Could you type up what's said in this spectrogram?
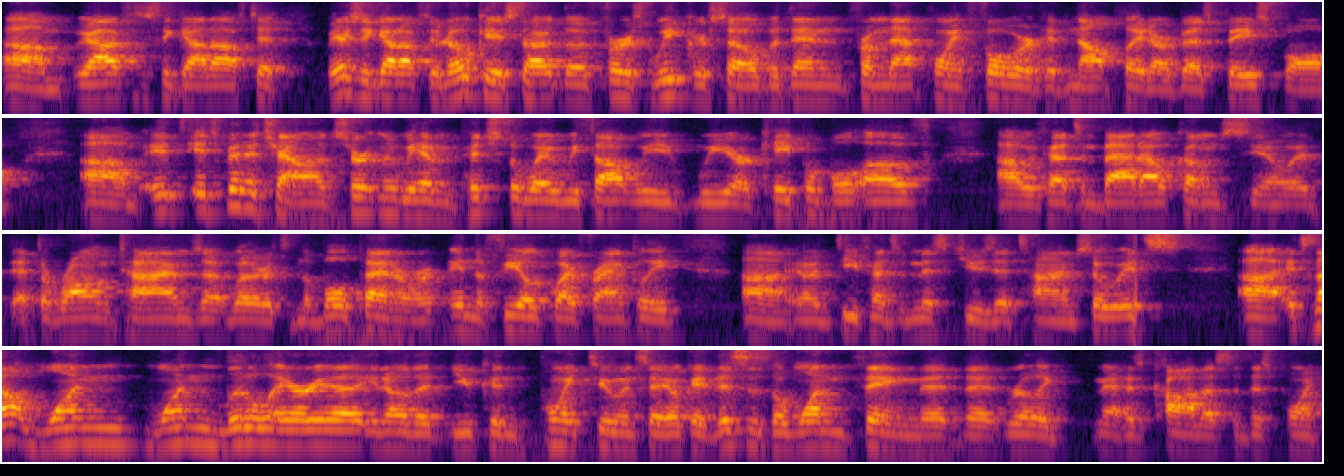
Um, we obviously got off to we actually got off to an okay start the first week or so, but then from that point forward, have not played our best baseball. Um, it, has been a challenge. Certainly, we haven't pitched the way we thought we we are capable of. Uh, we've had some bad outcomes, you know, at, at the wrong times, uh, whether it's in the bullpen or in the field. Quite frankly, uh, you know, defensive miscues at times. So it's uh, it's not one one little area, you know, that you can point to and say, okay, this is the one thing that that really has caught us at this point.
